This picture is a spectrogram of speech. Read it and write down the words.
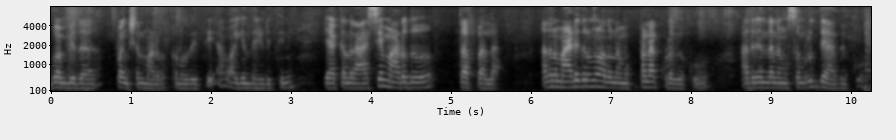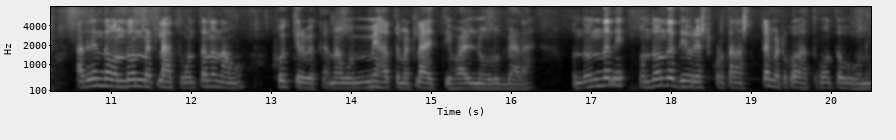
ಗೊಂಬೆದ ಫಂಕ್ಷನ್ ಮಾಡ್ಬೇಕು ಅನ್ನೋದೈತಿ. ಅವಾಗಿಂದ ಹಿಡಿತೀನಿ. ಯಾಕಂದ್ರೆ ಆಸೆ ಮಾಡೋದು ತಪ್ಪಲ್ಲ. ಅದನ್ನು ಮಾಡಿದ್ರೂ ಅದು ನಮಗೆ ಫಲ ಕೊಡಬೇಕು. ಅದರಿಂದ ನಮಗೆ ಸಮೃದ್ಧಿ ಆಗಬೇಕು. ಅದರಿಂದ ಒಂದೊಂದು ಮೆಟ್ಲ ಹತ್ಕೊಂತನ ನಾವು ಹೋಗಿರ್ಬೇಕು ನಾವು ಒಮ್ಮೆ ಹತ್ತು ಮೆಟ್ಲ ಹತ್ತಿ ಹೊಳ್ಳಿ ನೋಡೋದು ಬೇಡ. ಒಂದೊಂದನೇ ಒಂದೊಂದು ದೇವ್ರು ಎಷ್ಟು ಕೊಡ್ತಾನೆ ಅಷ್ಟೇ ಮೆಟ್ಕೋ ಹತ್ಕೊಂತ ಹೋಗೋನು.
